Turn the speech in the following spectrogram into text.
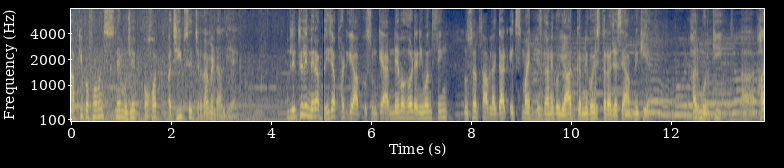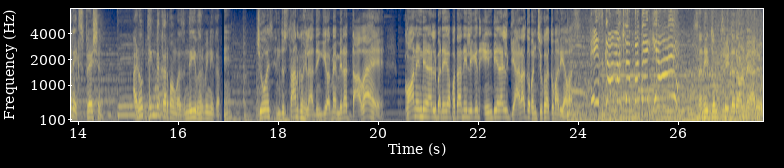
आपकी परफॉर्मेंस ने मुझे बहुत अजीब से जगह में डाल दिया है। लिटरली मेरा भेजा फट गया आपको सुन के। I never heard anyone sing Nusrat sahab like that इट्स माय इस गाने को याद करने को इस तरह जैसे आपने किया। हर मुर्की हर एक्सप्रेशन आई डोंट थिंक मैं कर पाऊँगा ज़िंदगी भर भी नहीं कर जो इस हिंदुस्तान को हिला देंगी और मैं मेरा दावा है कौन इंडियन आइडल बनेगा पता नहीं लेकिन इंडियन आइडल 11 तो बन चुका है तुम्हारी आवाज़। इसका मतलब पता है क्या है? सनी तुम थिएटर राउंड में आ रहे हो।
